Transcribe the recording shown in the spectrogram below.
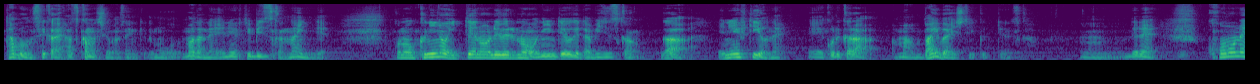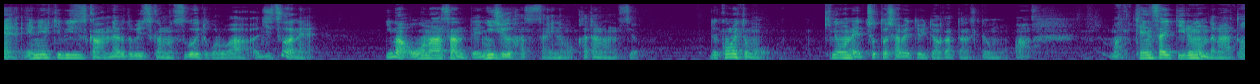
多分世界初かもしれませんけどもまだね NFT 美術館ないんでこの国の一定のレベルの認定を受けた美術館が NFT をねこれからまあ売買していくっていうんですか。うん、でねこのね NFT 美術館ナルト美術館のすごいところは実はね今オーナーさんって28歳の方なんですよ。でこの人も昨日ねちょっと喋ってみて分かったんですけどもあまあ天才っているもんだなと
